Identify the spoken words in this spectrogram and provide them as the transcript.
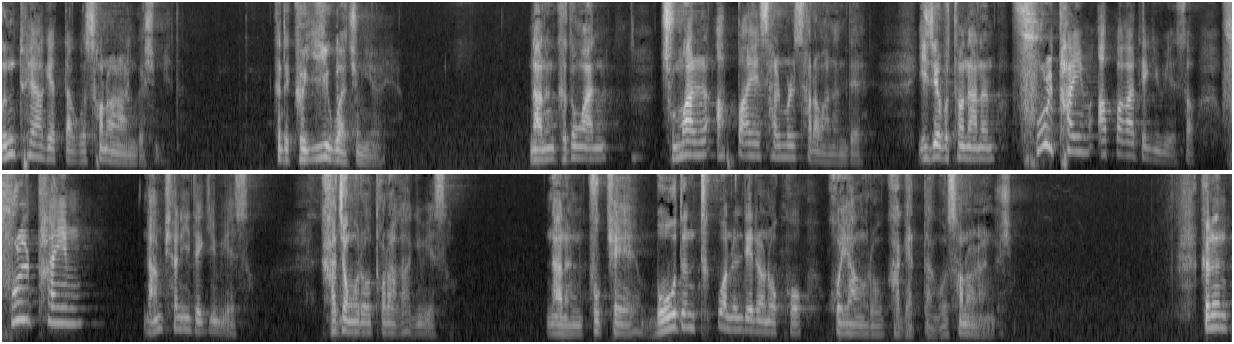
은퇴하겠다고 선언하는 것입니다. 근데 그 이유가 중요해요. 나는 그동안 주말 아빠의 삶을 살아왔는데 이제부터 나는 풀타임 아빠가 되기 위해서 풀타임 남편이 되기 위해서 가정으로 돌아가기 위해서 나는 국회에 모든 특권을 내려놓고 고향으로 가겠다고 선언한 것입니다. 그는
